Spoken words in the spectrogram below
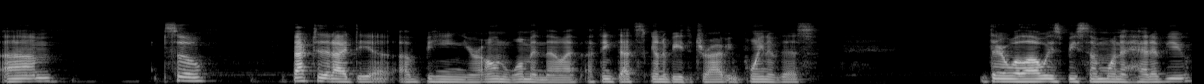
Um, so back to that idea of being your own woman, though. I, I think that's going to be the driving point of this. There will always be someone ahead of you.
